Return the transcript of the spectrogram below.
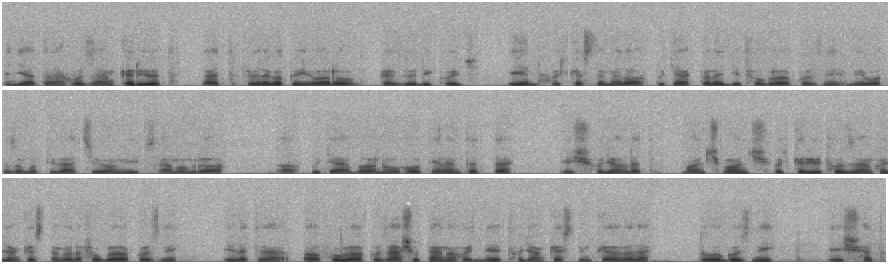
egyáltalán hozzám került. Tehát főleg a könyv arról kezdődik, hogy én hogy kezdtem el a kutyákkal együtt foglalkozni, mi volt az a motiváció, ami számomra a kutyába a know-how-t jelentette, és hogyan lett mancs-mancs, hogy került hozzám, hogyan kezdtem vele foglalkozni, illetve a foglalkozás után, ahogy nőtt, hogyan kezdtünk el vele dolgozni, és hát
